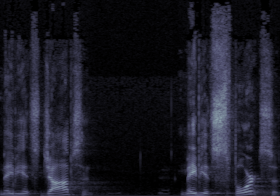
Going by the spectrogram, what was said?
Maybe it's jobs, and maybe it's sports, and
